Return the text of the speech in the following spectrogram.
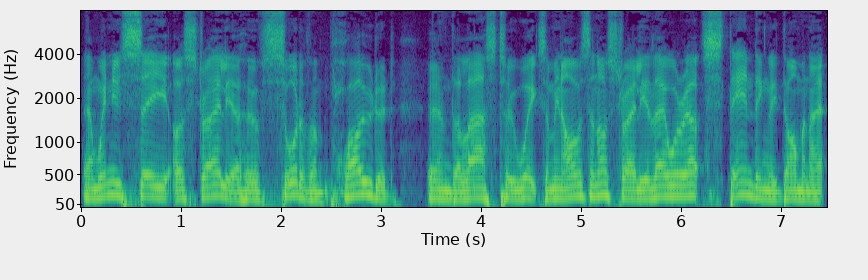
And when you see Australia, who have sort of imploded in the last two weeks, I mean, I was in Australia. They were outstandingly dominant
